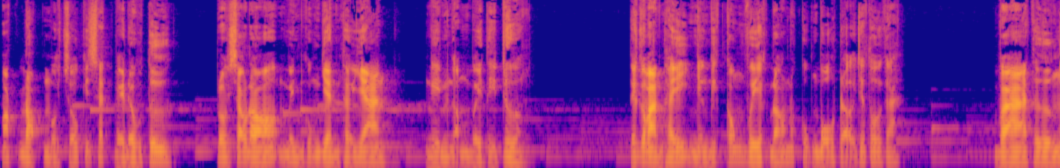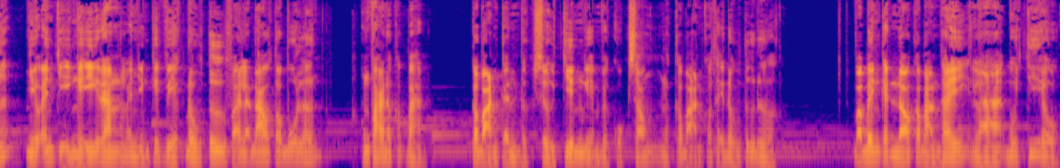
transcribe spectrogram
hoặc đọc một số cái sách về đầu tư. Rồi sau đó mình cũng dành thời gian nghiền ngẫm về thị trường. Thì các bạn thấy những cái công việc đó nó cũng bổ trợ cho tôi cả và thường á, nhiều anh chị nghĩ rằng là những cái việc đầu tư phải là đau to búa lớn. Không phải đâu các bạn. Các bạn cần thực sự chiêm nghiệm về cuộc sống là các bạn có thể đầu tư được. Và bên cạnh đó các bạn thấy là buổi chiều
